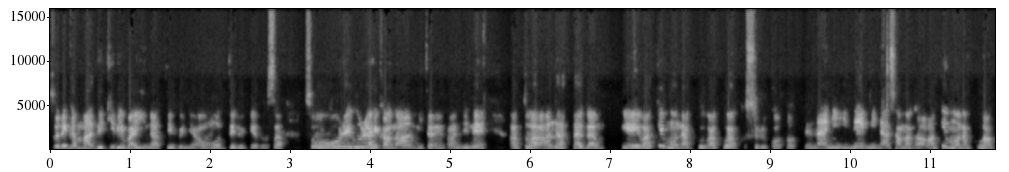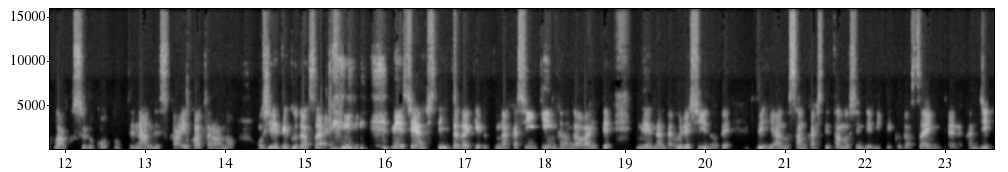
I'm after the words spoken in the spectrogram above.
それがまあ、できればいいなっていうふうには思ってるけどさ、それぐらいかな、みたいな感じね。あとは、あなたがえー、わけもなくワクワクすることって何？ね、皆様がわけもなくワクワクすることって何ですか？よかったら、あの、教えてください。ね、シェアしていただけるとなんか親近感が湧いて、ね、なんか嬉しいので、ぜひあの参加して楽しんでみてください、みたいな感じ。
